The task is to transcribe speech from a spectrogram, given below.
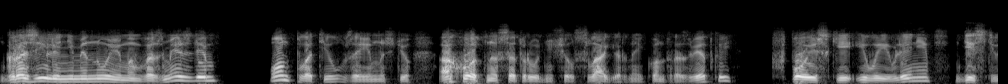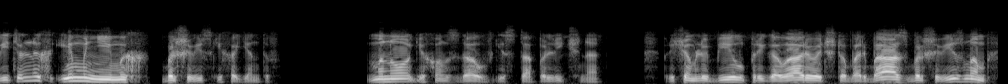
грозили неминуемым возмездием, он платил взаимностью, охотно сотрудничал с лагерной контрразведкой в поиске и выявлении действительных и мнимых большевистских агентов. Многих он сдал в гестапо лично, причем любил приговаривать, что борьба с большевизмом —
